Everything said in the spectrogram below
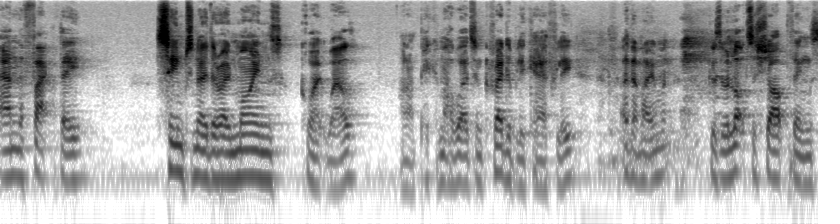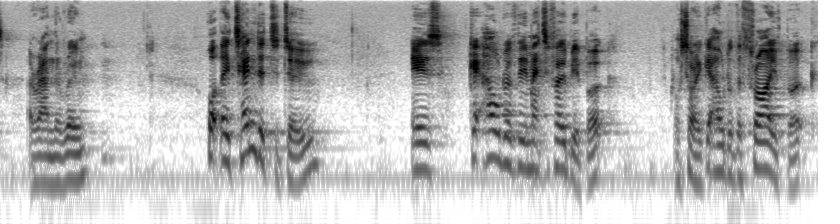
and the fact they seem to know their own minds quite well, and I'm picking my words incredibly carefully at the moment because there are lots of sharp things around the room. What they tended to do is get hold of the emetophobia book, or sorry, get hold of the Thrive book,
